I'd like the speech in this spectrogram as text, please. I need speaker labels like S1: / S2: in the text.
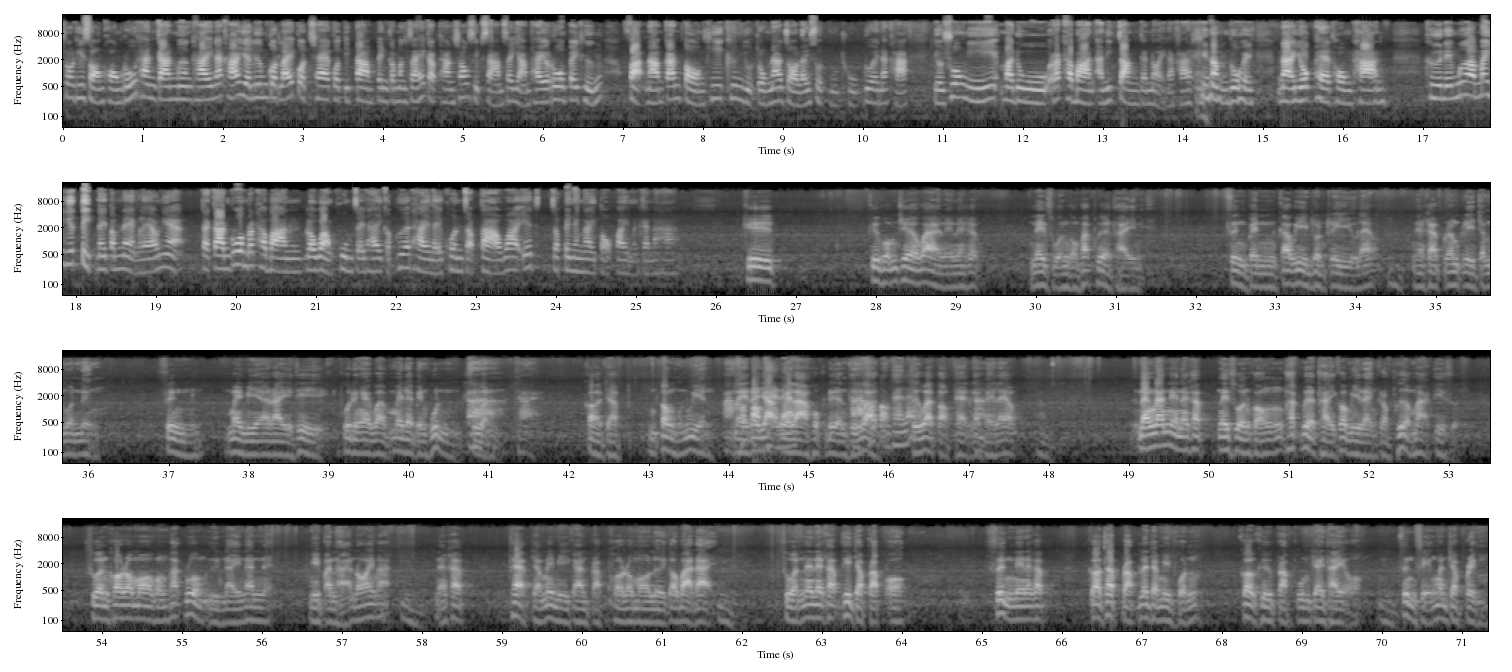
S1: ช่วงที่ 2 ของรู้ทันการเมืองไทยนะคะ อย่าลืมกดไลค์ กดแชร์ กดติดตามเป็นกำลังใจให้กับทางช่อง 13 สยามไทยรวมไปถึงฝากน้ำก้านตองที่ขึ้นอยู่ตรงหน้าจอไลฟ์สด YouTube ด้วยนะคะ เดี๋ยวช่วงนี้มาดูรัฐบาลอนิจจังกันหน่อยนะคะ ที่นำโดยนายกแพทองทาน คือในเมื่อไม่ยึดติดในตำแหน่งแล้วเนี่ยแต่การร่วมรัฐบาลระหว่างภูมิใจไทยกับเพื่อไทยหลายคนจับตาว่าเอ๊ะจะเป็นยังไงต่อไปเหมือนกันนะคะ
S2: คือ คือผมเชื่อว่าเนี่ยนะครับ ในส่วนของพรรคเพื่อไทยเนี่ยซึ่งเป็นเก้าอี้ดนตรีอยู่แล้วนะครับรัฐมนตรีจำนวนหนึ่ง ซึ่งไม่มีอะไรที่พูดยังไงายๆว่าไม่ได้เป็นหุ้นส่วน
S3: อ่าใช่
S2: ก็จะต้องหมุนเวียน
S3: อ่า
S2: ใน
S3: เขาตอบ
S2: ระยะ
S3: แทนแล้ว
S2: เวลา 6 เดือน ถือว่า
S3: อ่าเขาตอบแทนแล้ว
S2: ถือว่าตอบแทนกัน
S3: อ่า
S2: ไปแล้ว ดังนั้นเนี่ยนะครับในส่วนของพรรคเพื่อไทยก็มีแรงกระเพื่อมมากที่สุด ส่วนคอรมอของพรรคร่วมอื่นใดนั้นเนี่ยมีปัญหาน้อยมากนะครับ แทบจะไม่มีการปรับคอรมอเลยก็ว่าได้ ส่วนเนี่ยนะครับที่จะปรับออก ซึ่งเนี่ยนะครับ ก็ถ้าปรับแล้วจะมีผลก็คือปรับภูมิใจไทยออก ซึ่งเสียงมันจะปริม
